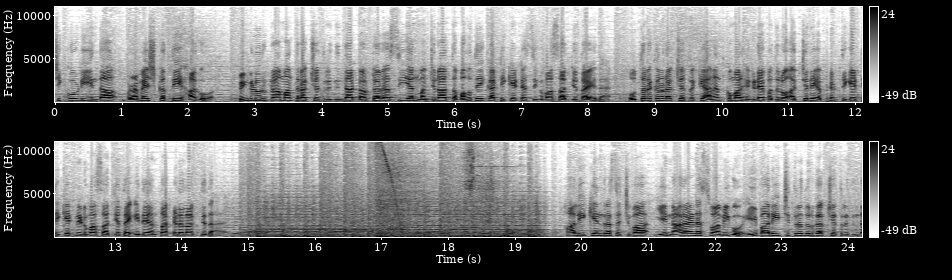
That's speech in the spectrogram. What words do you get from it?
ಚಿಕ್ಕೋಡಿಯಿಂದ ರಮೇಶ್ ಕತ್ತಿ ಹಾಗೂ ಬೆಂಗಳೂರು ಗ್ರಾಮಾಂತರ ಕ್ಷೇತ್ರದಿಂದ ಡಾಕ್ಟರ್ ಸಿಎನ್ ಮಂಜುನಾಥ್ ಬಹುತೇಕ ಟಿಕೆಟ್ ಸಿಗುವ ಸಾಧ್ಯತೆ ಇದೆ. ಉತ್ತರ ಕನ್ನಡ ಕ್ಷೇತ್ರಕ್ಕೆ ಅನಂತಕುಮಾರ್ ಹೆಗಡೆ ಬದಲು ಅಚ್ಚರಿ ಅಭ್ಯರ್ಥಿಗೆ ಟಿಕೆಟ್ ನೀಡುವ ಸಾಧ್ಯತೆ ಇದೆ ಅಂತ ಹೇಳಲಾಗ್ತಿದೆ. ಹಾಲಿ ಕೇಂದ್ರ ಸಚಿವ ಎ ನಾರಾಯಣಸ್ವಾಮಿಗೂ ಈ ಬಾರಿ ಚಿತ್ರದುರ್ಗ ಕ್ಷೇತ್ರದಿಂದ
